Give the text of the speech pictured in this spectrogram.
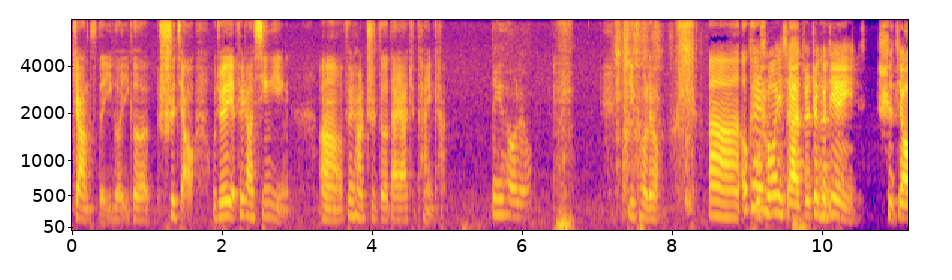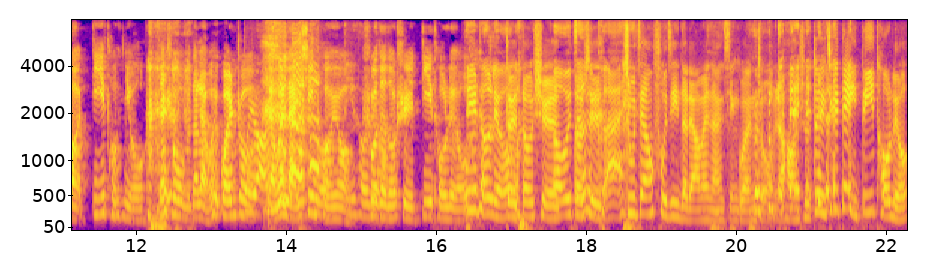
这样子的一个一个视角，我觉得也非常新颖。嗯，非常值得大家去看一看。低头流，低头流。啊，OK。补充一下，就这个电影是叫《低头牛》，但是我们的两位观众，两位男性朋友 说的都是低头流，低头流，对，都是都是。珠江附近的两位男性观众，然后说对这个电影低头流，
